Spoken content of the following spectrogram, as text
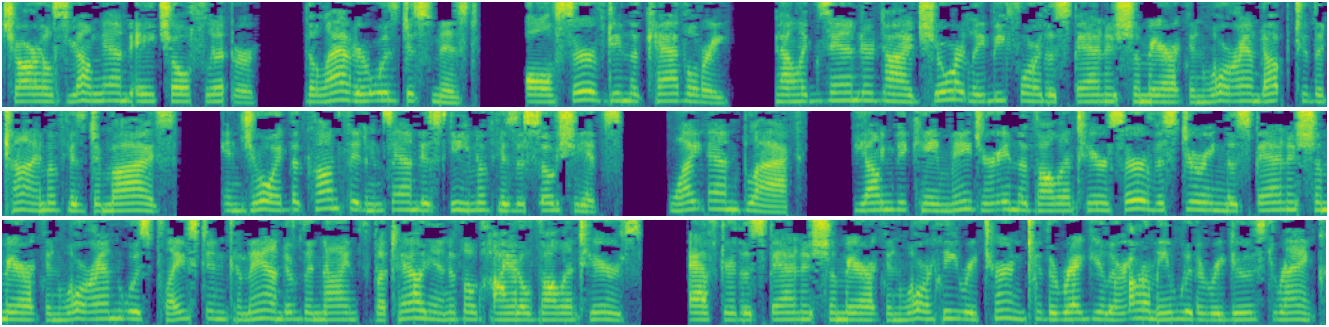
Charles Young and H. O. Flipper. The latter was dismissed. All served in the cavalry. Alexander died shortly before the Spanish-American War and up to the time of his demise, enjoyed the confidence and esteem of his associates, white and black. Young became major in the volunteer service during the Spanish-American War and was placed in command of the 9th Battalion of Ohio Volunteers. After the Spanish-American War he returned to the regular army with a reduced rank,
